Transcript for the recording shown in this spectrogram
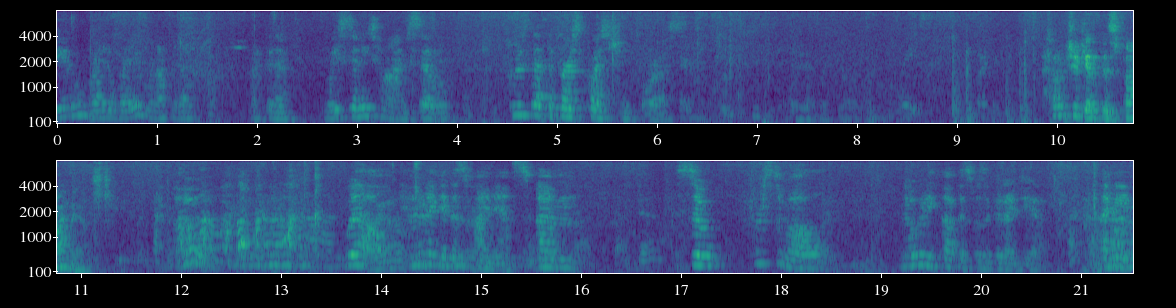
you right away. We're not gonna, not gonna waste any time. So who's got the first question for us? How did you get this financed? Oh, well, how did I get this financed? Um, so, first of all, nobody thought this was a good idea. I mean,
